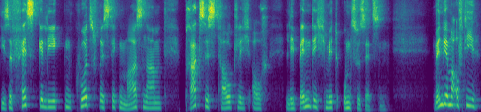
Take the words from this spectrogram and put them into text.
diese festgelegten, kurzfristigen Maßnahmen praxistauglich auch lebendig mit umzusetzen. Wenn wir mal auf die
